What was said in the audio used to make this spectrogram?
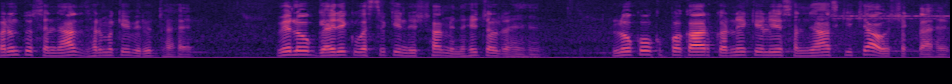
परंतु संन्यास धर्म के विरुद्ध है। वे लोग गैरिक वस्त्र की निष्ठा में नहीं चल रहे हैं। लोकोपकार करने के लिए संन्यास की क्या आवश्यकता है?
